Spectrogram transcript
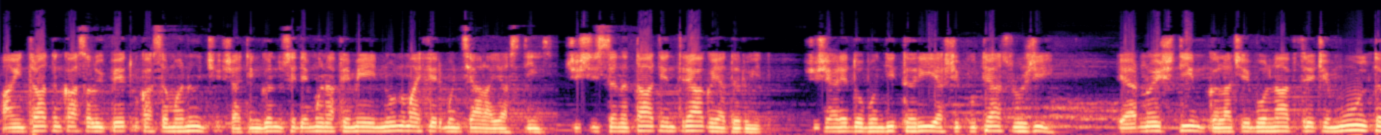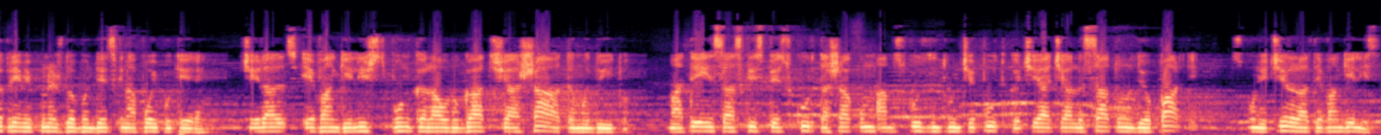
A intrat în casa lui Petru ca să mănânce și atingându-se de mâna femeii nu numai ferbânțeala i-a stins, ci și sănătate întreagă i-a dăruit și și-a redobândit tăria și putea sluji iar noi știm că la cei bolnavi trece multă vreme până își dobândesc înapoi puterea. Ceilalți evangeliști spun că l-au rugat și așa a tămăduit-o. Matei însă a scris pe scurt, așa cum am spus dintr-un început, că ceea ce a lăsat unul deoparte, spune celălalt evanghelist.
